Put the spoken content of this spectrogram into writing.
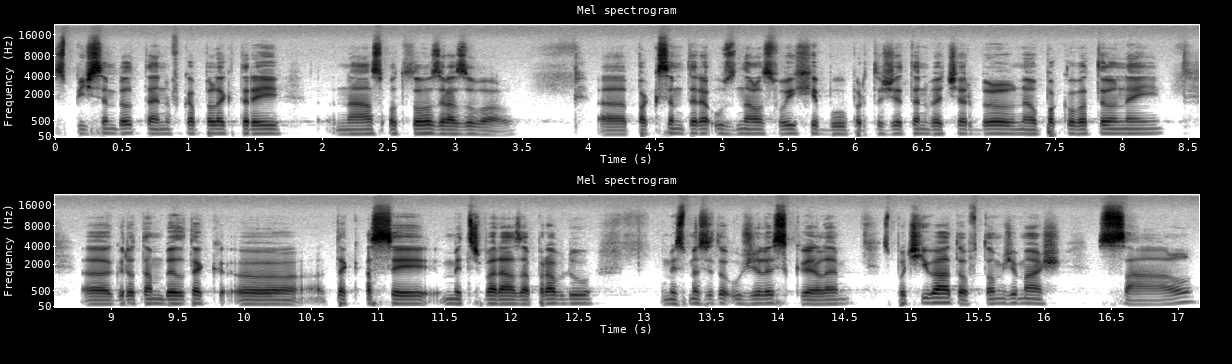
spíš jsem byl ten v kapele, který nás od toho zrazoval. Eh, pak jsem teda uznal svoji chybu, protože ten večer byl neopakovatelný. Eh, kdo tam byl, tak, eh, tak asi mi třeba dá za pravdu. My jsme si to užili skvěle. Spočívá to v tom, že máš sál,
